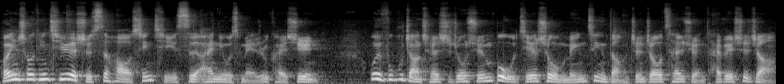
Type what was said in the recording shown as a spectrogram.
欢迎收听七月十四号星期四 iNews 每日快讯。卫福部长陈时中宣布接受民进党征召参选台北市长，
